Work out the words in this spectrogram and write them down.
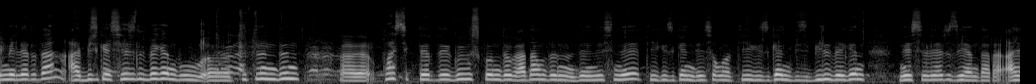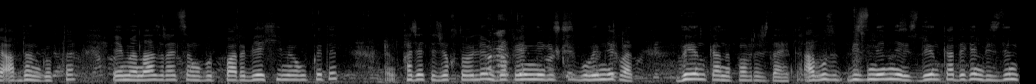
эмелер да. А бизге сезилбеген бул түтүндүн пластиктерди күйгүзгөндөгү адамдын денесине тийгизген денсаулыгына тийгизген биз билбеген нерселер зыяндары. Абдан көп да. Эми аны азыр айтсаң бут баары биохимия болуп кетет. Кажети жок деп ойлойм бирок эң негизгиси бул эмне кылат? Днкны повреждает. А бул биздин эмнебиз днк деген биздин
